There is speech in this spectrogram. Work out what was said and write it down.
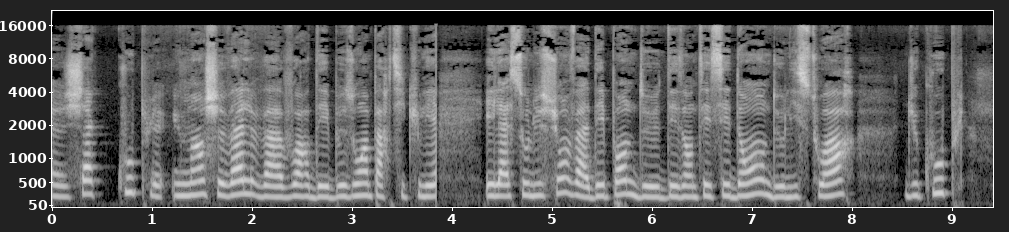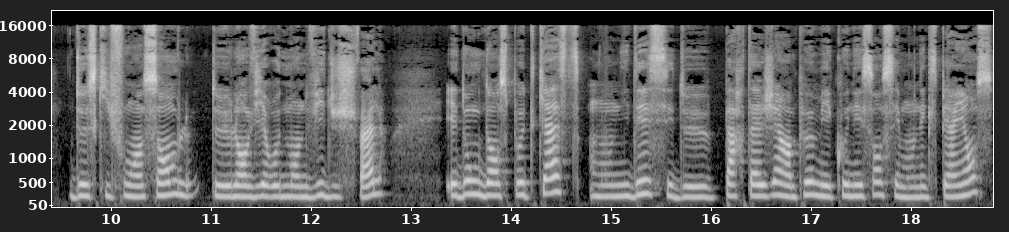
euh, chaque couple humain-cheval va avoir des besoins particuliers et la solution va dépendre de, des antécédents, de l'histoire du couple, de ce qu'ils font ensemble, de l'environnement de vie du cheval. Et donc dans ce podcast, mon idée c'est de partager un peu mes connaissances et mon expérience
